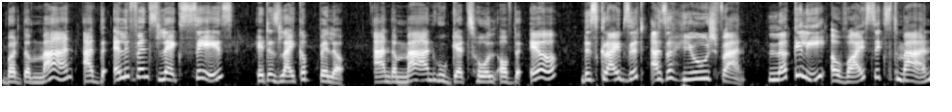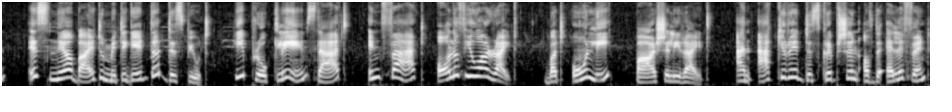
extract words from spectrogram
But the man at the elephant's leg says it is like a pillar. And the man who gets hold of the ear describes it as a huge fan. Luckily, a wise sixth man is nearby to mitigate the dispute. He proclaims that, in fact, all of you are right, but only partially right. An accurate description of the elephant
